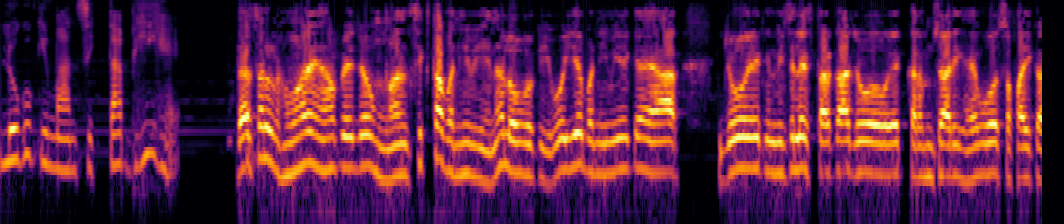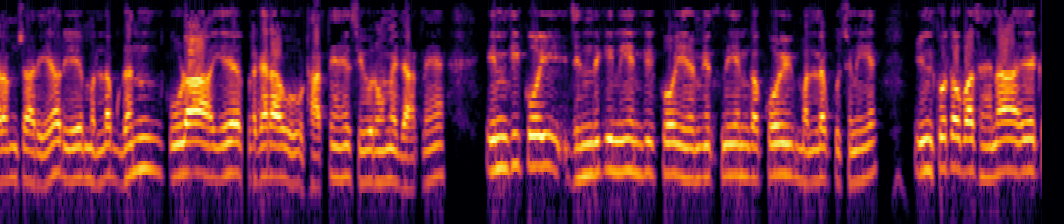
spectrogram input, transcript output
लोगों की मानसिकता भी है। दरअसल हमारे यहाँ पे जो मानसिकता बनी हुई है ना लोगों की वो ये बनी हुई है कि यार जो एक निचले स्तर का जो एक कर्मचारी है, वो सफ़ाई कर्मचारी है और ये मतलब गंद, कूड़ा, ये वगैरह उठाते हैं शिविरों में जाते हैं। इनकी कोई ज़िंदगी नहीं, इनकी कोई अहमियत नहीं, इनका कोई मतलब कुछ नहीं है। इनको तो बस है ना, एक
